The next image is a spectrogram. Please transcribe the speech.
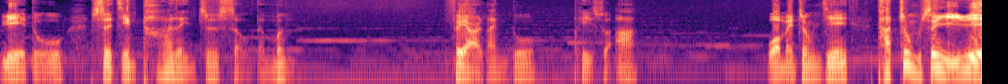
阅读是经他人之手的梦。费尔南多·佩索阿。我们中间，他纵身一跃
